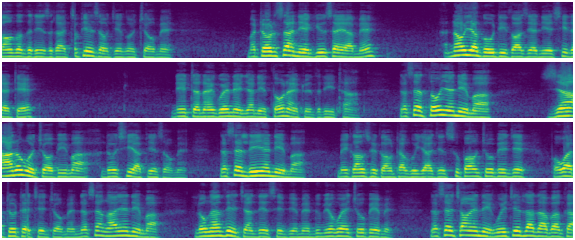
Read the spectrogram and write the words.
ကောင်းသောသတင်းစကားပြည့်စုံခြင်းကိုကြုံမယ်မတော်တဆနေကျူးဆက်ရမယ်အနောက်ရက်ကိုတည်သွားစေနေရှိတတ်တယ်နေတနိုင်ခွဲနဲ့ညနေ3နိုင်တွင်သတိထား23ရက်နေ့မှာရန်အားလုံးကိုကြော်ပြီးမှအလိုရှိရပြည့်စုံမယ်24ရက်နေ့မှာ မေကောင်းဆွေကောင်းထောက်ကူရခြင်းစုပေါင်းကြိုးပေးခြင်းဘဝတိုးတက်ခြင်းကြော်မယ်25ရက်နေ့မှာလုပ်ငန်းသစ်ကြံသစ်ဆင်ပြေမယ်လူမျိုးခွဲကြိုးပေးမယ်26ရက်နေ့ငွေကြေးလက်တာပါကံ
